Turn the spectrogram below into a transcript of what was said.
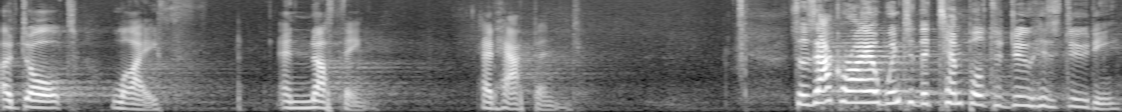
adult life and nothing had happened. So Zechariah went to the temple to do his duty.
